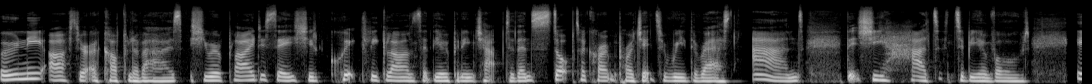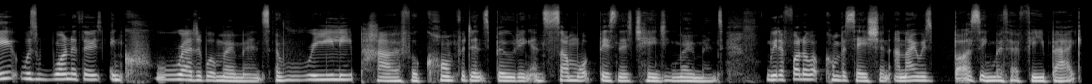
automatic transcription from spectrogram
only after a couple of hours, she replied to say she'd quickly glanced at the opening chapter, then stopped her current project to read the rest, and that she had to be involved. It was one of those incredible moments, a really powerful, confidence building, and somewhat business changing moment. We had a follow up conversation, and I was buzzing with her feedback,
